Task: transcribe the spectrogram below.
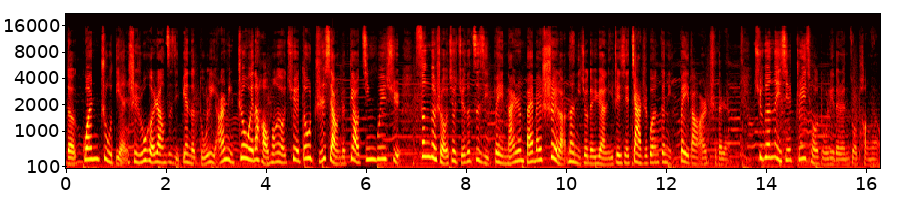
的关注点是如何让自己变得独立，而你周围的好朋友却都只想着钓金龟婿，分个手就觉得自己被男人白白睡了，那你就得远离这些价值观跟你背道而驰的人，去跟那些追求独立的人做朋友。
